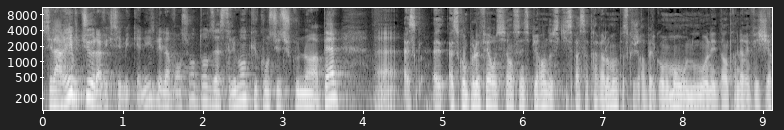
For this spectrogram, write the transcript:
C'est la rupture avec ces mécanismes et l'invention d'autres instruments qui constituent ce que l'on appelle. Euh, est-ce, qu'on peut le faire aussi en s'inspirant de ce qui se passe à travers le monde? Parce que je rappelle qu'au moment où nous, on est en train de réfléchir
